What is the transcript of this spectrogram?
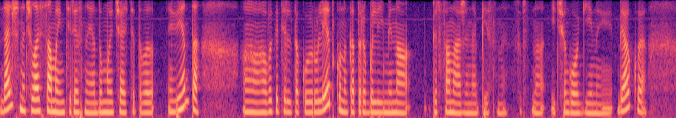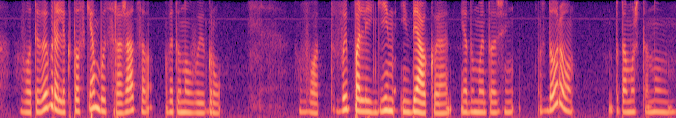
Дальше началась самая интересная, я думаю, часть этого ивента. А, выкатили такую рулетку, на которой были имена персонажей написаны, собственно, Ичиго, Гин и Бякуя. Вот, и выбрали, кто с кем будет сражаться в эту новую игру. Вот, выпали Гин и Бякуя. Я думаю, это очень здорово, потому что, ну,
